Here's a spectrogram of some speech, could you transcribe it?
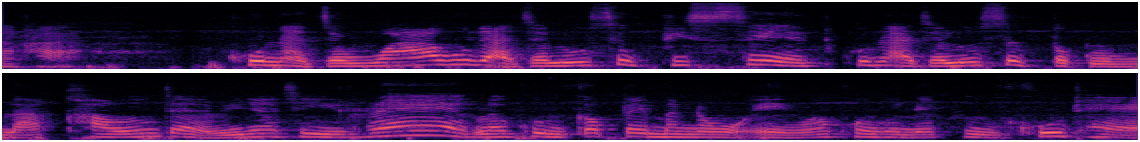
นะคะ คุณอาจจะว้าวคุณอาจจะรู้สึกพิเศษ คุณอาจจะรู้สึกตกหลุมรักเขาตั้งแต่วินาทีแรก แล้วคุณก็ไปมโนเองว่าคนคนนี้คือคู่แท้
